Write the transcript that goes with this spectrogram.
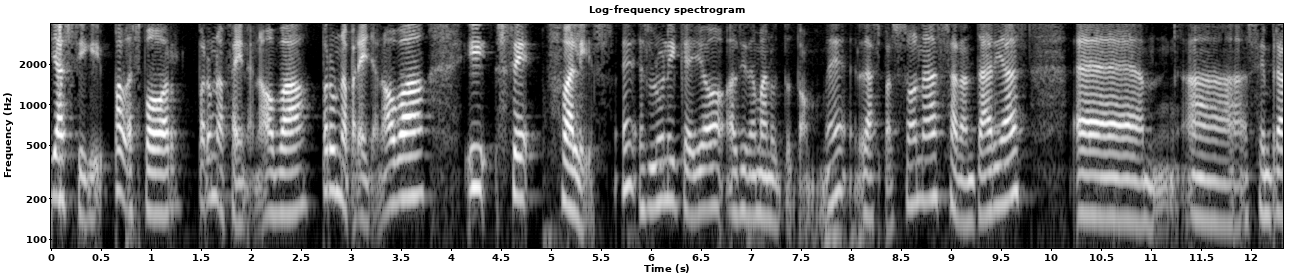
ja sigui per l'esport, per una feina nova, per una parella nova, i ser feliç. Eh? És l'únic que jo els hi demano a tothom. Eh? Les persones sedentàries eh, eh, sempre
